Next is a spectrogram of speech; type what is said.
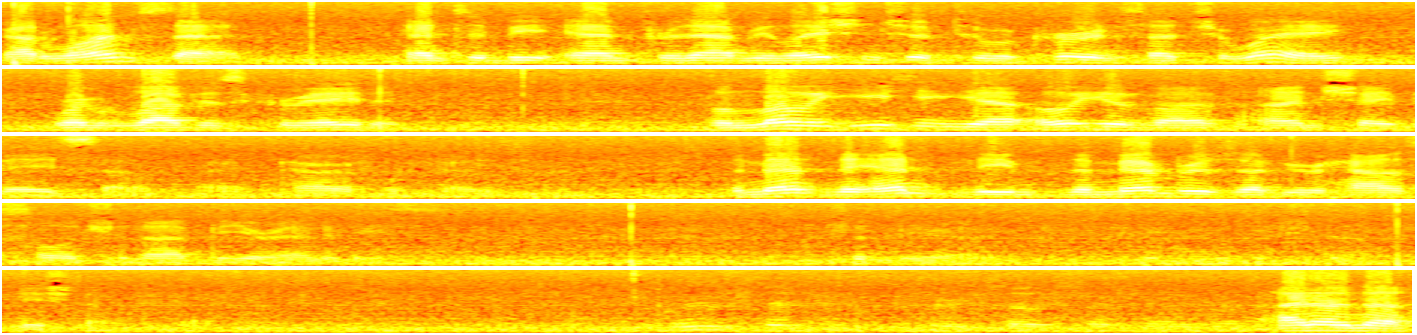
God wants that. And to be and for that relationship to occur in such a way where love is created. V'lo yihiya oyavav anshe beso. Powerful phrase. The, men, the, the, the members of your household should not be your enemies. Shouldn't be your enemies. Where's the I don't know.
